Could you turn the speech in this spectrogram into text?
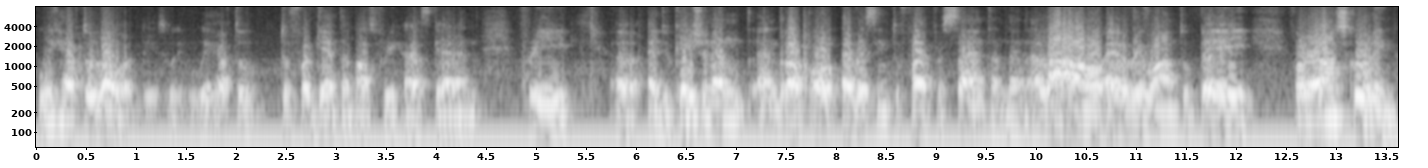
we, have to lower this. We, we have to to forget about free healthcare and free uh, education and and drop all everything to five percent, and then allow everyone to pay for their own schooling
